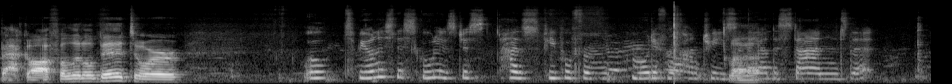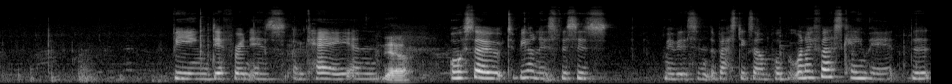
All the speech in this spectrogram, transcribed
back off a little bit or Well, to be honest, this school is just has people from more different countries, so they Ah. understand that being different is okay. And yeah. also, to be honest, this is maybe this isn't the best example, but when I first came here, the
